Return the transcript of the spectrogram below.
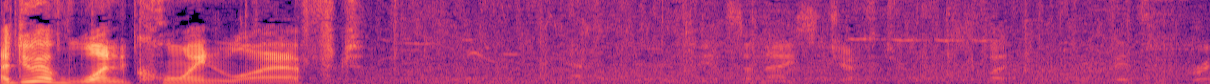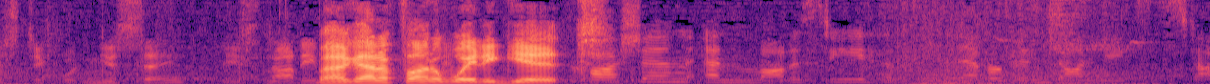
I do have one coin left. Nice gesture, but a bit hubristic, wouldn't you say? He's not even. But I gotta find a way to get... Caution and modesty has never been Don Yates' style.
